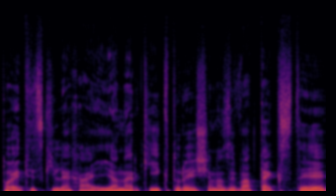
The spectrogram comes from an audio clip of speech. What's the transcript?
poetycki Lecha Janerki, który się nazywa Teksty.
